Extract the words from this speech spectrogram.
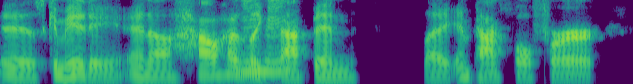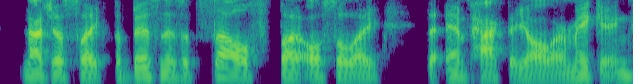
is community, and uh, how has like Mhm. that been like impactful for not just like the business itself, but also like the impact that y'all are making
